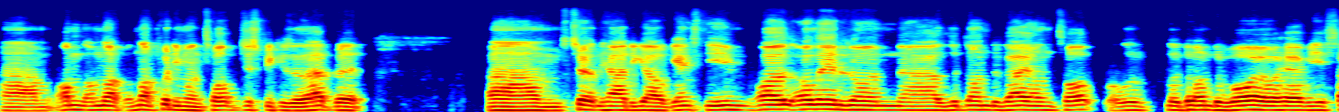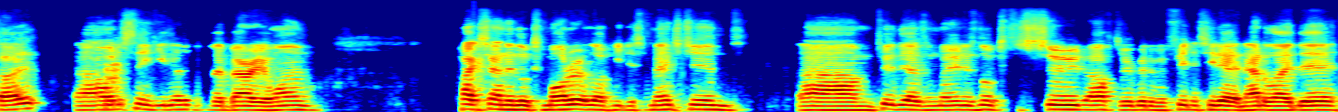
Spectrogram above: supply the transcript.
Um, I'm, I'm, not I'm not putting him on top just because of that, but um, certainly hard to go against him. I, I landed on uh, Le Don De Vie on top, or Le Don De Vie, or however you say it. Uh, I just think he led the barrier one. Pace only looks moderate, like you just mentioned. Um, 2,000 metres looks to suit after a bit of a fitness hit out in Adelaide there.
